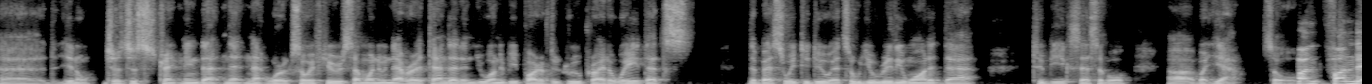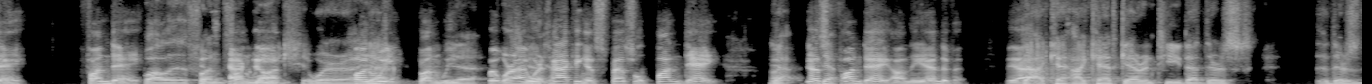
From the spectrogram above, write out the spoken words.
uh, you know just just strengthening that net network. So if you're someone who never attended and you want to be part of the group right away that's the best way to do it. So you really wanted that to be accessible. Uh but yeah so fun fun day. Fun day. Well uh, fun it's fun week on. where uh, fun yeah. week fun week. Yeah. But we're at, yeah. we're attacking a special fun day. Yeah. Just fun day on the end of it. Yeah. yeah. I can't i can't guarantee that there's there's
